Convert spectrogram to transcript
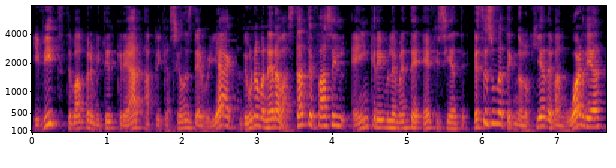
Y Vite te va a permitir crear aplicaciones de React de una manera bastante fácil e increíblemente eficiente. Esta es una tecnología de vanguardia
